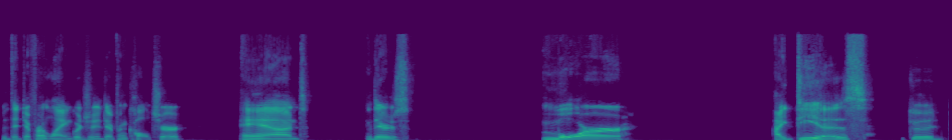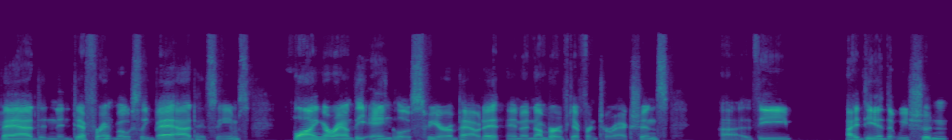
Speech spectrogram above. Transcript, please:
with a different language and a different culture, and there's more ideas, good, bad, and indifferent, mostly bad, it seems, flying around the Anglosphere about it in a number of different directions. Uh, the idea that we shouldn't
